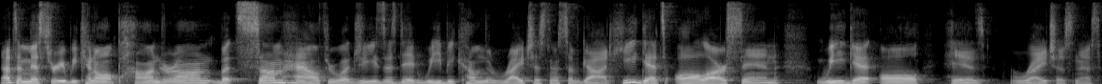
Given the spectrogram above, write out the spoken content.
That's a mystery we can all ponder on, but somehow through what Jesus did, we become the righteousness of God. He gets all our sin, we get all his righteousness.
